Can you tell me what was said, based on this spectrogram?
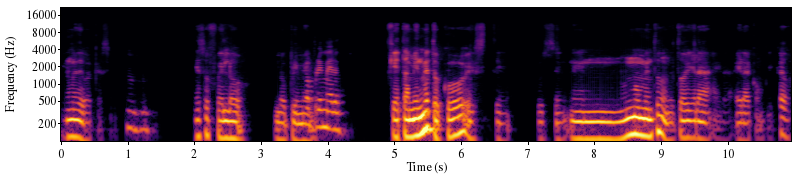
irme de vacaciones. Eso fue lo, lo primero. Lo primero. Que también me tocó, este, pues en, un momento donde todavía era, era, era complicado.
